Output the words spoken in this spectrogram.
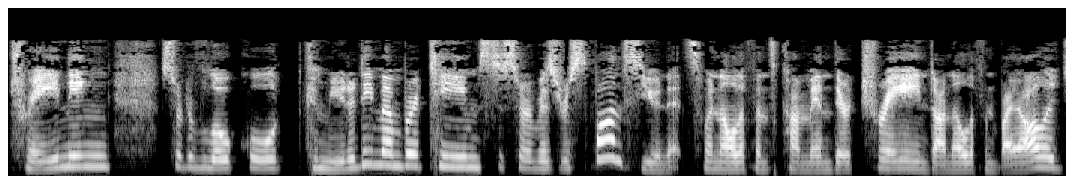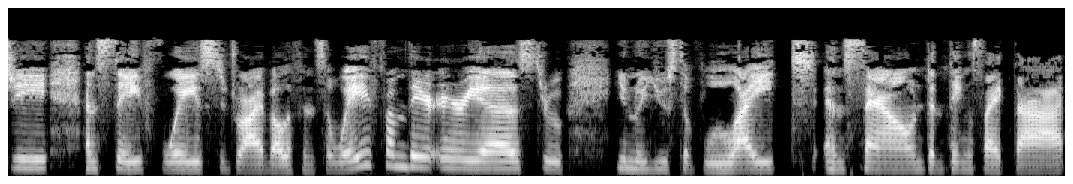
training sort of local community member teams to serve as response units when elephants come in. They're trained on elephant biology and safe ways to drive elephants away from their areas through, you know, use of light and sound and things like that.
